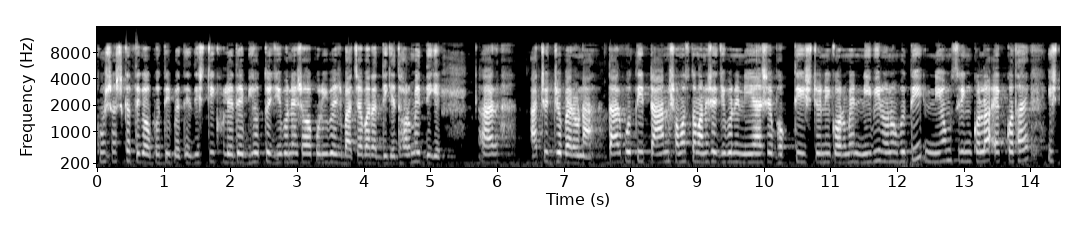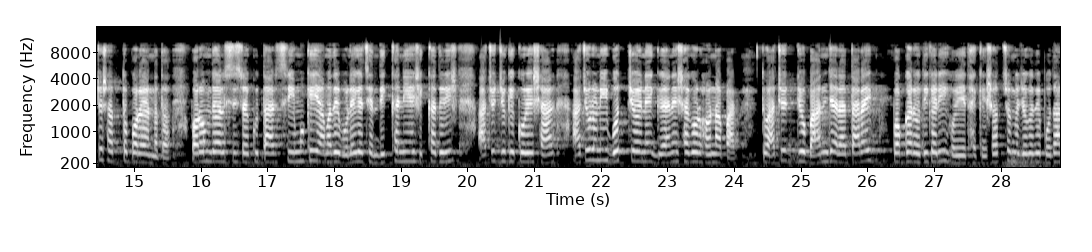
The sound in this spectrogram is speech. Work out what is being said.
কুসংস্কার থেকে অবতি পেতে। দৃষ্টি খুলে দেয় বৃহত্তর জীবনের সহ পরিবেশ বাঁচাবার দিকে, ধর্মের দিকে। আর আশ্চর্য প্রেরণা। তার প্রতি টান সমস্ত মানুষের জীবনে নিয়ে আসে ভক্তি, ইষ্টনী কর্মের নিবিড় অনুভূতি, নিয়ম শৃঙ্খলা এক কথায় ইষ্ট স্বার্থ পরায়ণতা। পরম দয়াল শ্রী তার শ্রীমুখেই আমাদের বলে গেছেন, দীক্ষা নিয়ে শিক্ষা দরিস আচার্যকে করে সার। আচরণী বোধচয়নে জ্ঞানের সাগর হনা পার। তো আচার্য বান যারা, তারাই প্রজ্ঞার অধিকারী হয়ে থাকে। সৎসঙ্গ জগতের প্রধান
